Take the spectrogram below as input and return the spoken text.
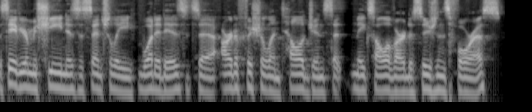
The savior machine is essentially what it is. It's an artificial intelligence that makes all of our decisions for us.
